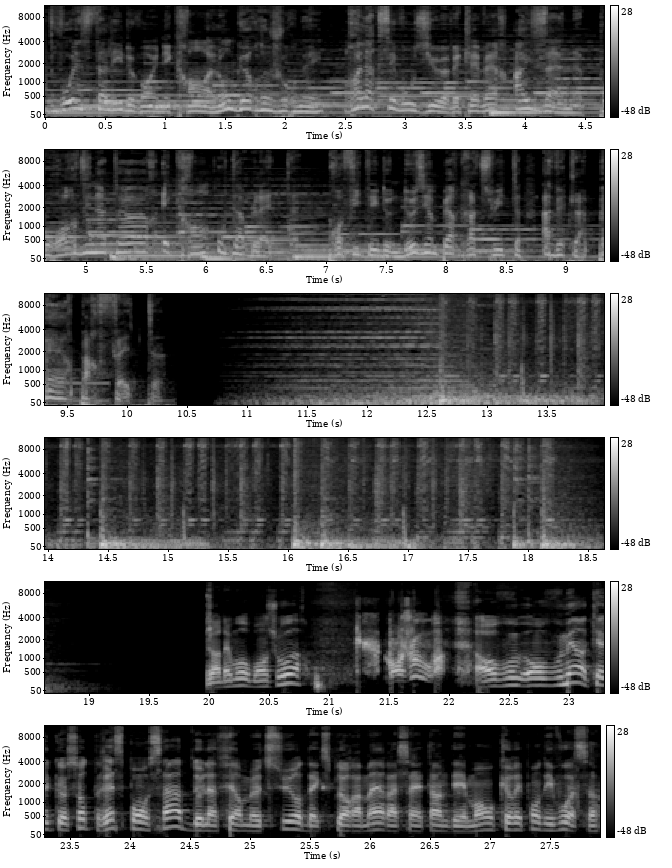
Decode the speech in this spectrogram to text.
Êtes-vous installé devant un écran à longueur de journée? Relaxez vos yeux avec les verres Eisen pour ordinateur, écran ou tablette. Profitez d'une deuxième paire gratuite avec la paire parfaite. Jean Damour, bonjour. Bonjour. On vous, met en quelque sorte responsable de la fermeture d'Exploramer à Saint-Anne-des-Monts. Que répondez-vous à ça?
